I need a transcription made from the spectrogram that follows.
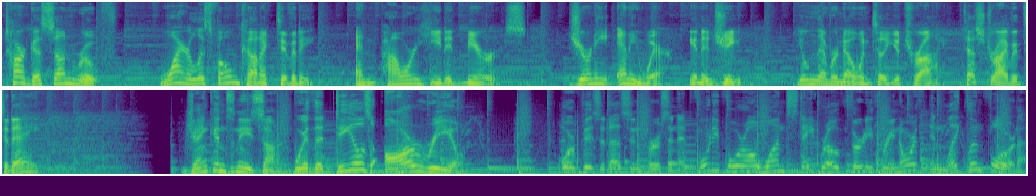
Targa sunroof, wireless phone connectivity, and power heated mirrors. Journey anywhere in a Jeep. You'll never know until you try. Test drive it today. Jenkins Nissan, where the deals are real. Or visit us in person at 4401 State Road 33 North in Lakeland, Florida.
